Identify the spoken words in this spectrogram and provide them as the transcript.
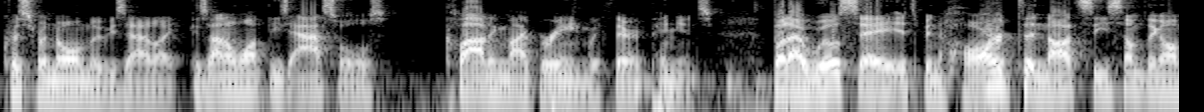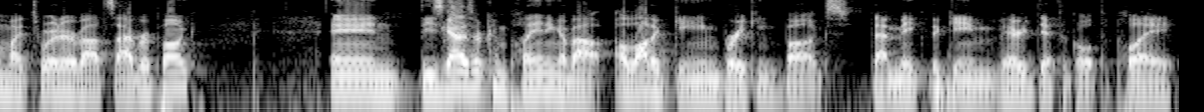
Christopher Nolan movies that I like cuz I don't want these assholes clouding my brain with their opinions. But I will say it's been hard to not see something on my Twitter about Cyberpunk. And these guys are complaining about a lot of game breaking bugs that make the game very difficult to play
